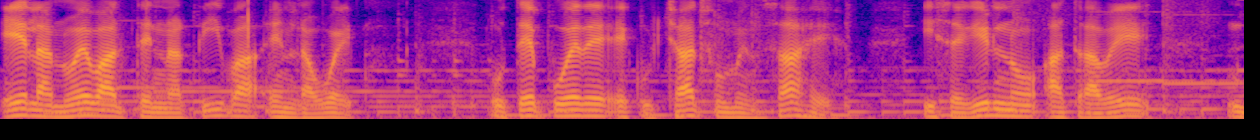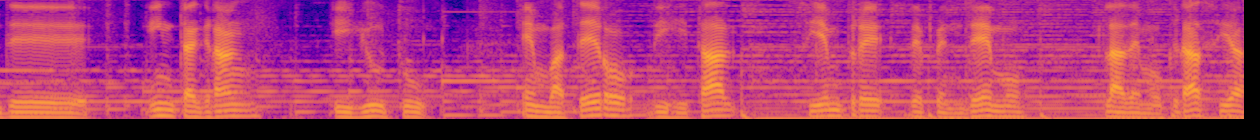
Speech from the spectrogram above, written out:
es la nueva alternativa en la web. Usted puede escuchar su mensaje y seguirnos a través de Instagram y YouTube. En Batero Digital siempre defendemos la democracia,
